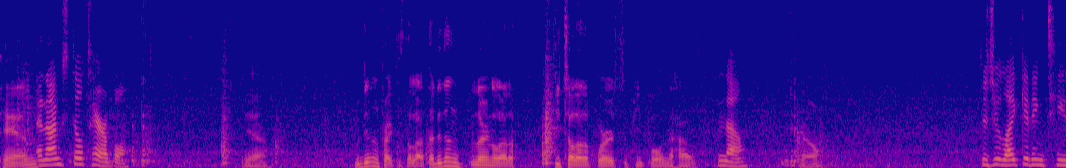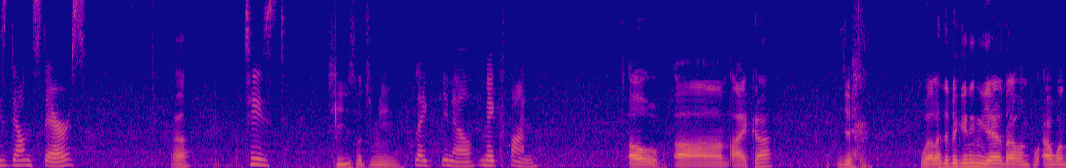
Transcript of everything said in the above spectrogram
10. And I'm still terrible. yeah. We didn't practice a lot. I didn't learn a lot of, teach a lot of words to people in the house. No. No. Did you like getting teased downstairs? Huh? Teased, Teased? What do you mean? like, you know, make fun. Oh, um, Ika? Yeah. Well, at the beginning, yeah, but at one, po- at one,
